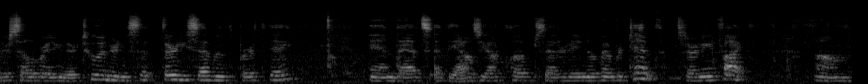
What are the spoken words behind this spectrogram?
they're celebrating their 237th birthday. And that's at the Isles Yacht Club Saturday, November 10th, starting at 5. Um,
